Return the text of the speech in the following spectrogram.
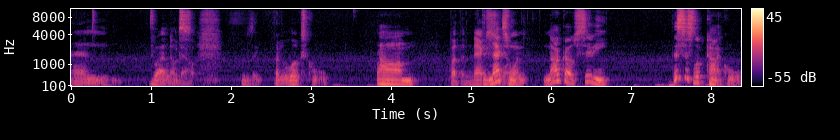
and no violence. doubt. He's like, but it looks cool. Um, But the next the next one, Knockout City. This just looked kind of cool.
